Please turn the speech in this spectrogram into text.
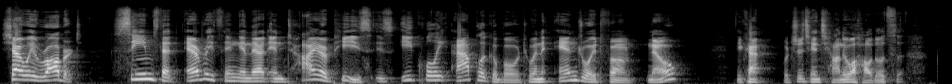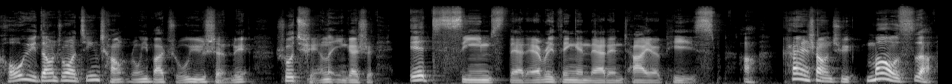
下一位 Robert seems that everything in that entire piece is equally applicable to an Android phone. No？你看，我之前强调过好多次，口语当中啊，经常容易把主语省略，说全了应该是 It seems that everything in that entire piece 啊。看上去貌似啊，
